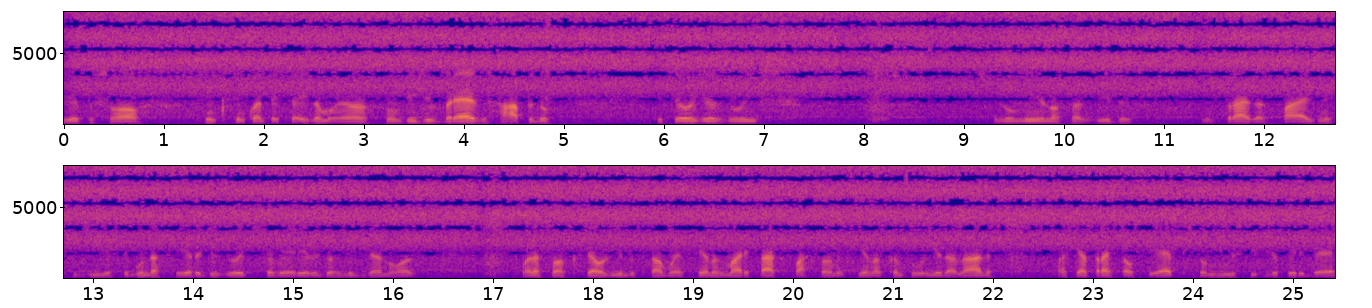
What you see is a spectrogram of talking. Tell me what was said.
dia pessoal, 5h56 da manhã, um vídeo breve, rápido, que o Senhor Jesus ilumine nossas vidas, nos traga paz nesse dia, segunda-feira, 18 de fevereiro de 2019. Olha só que céu lindo que está amanhecendo, os maritacos passando aqui na cantoria danada. Aqui atrás está o CIEP, estou no município de Aperibé.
